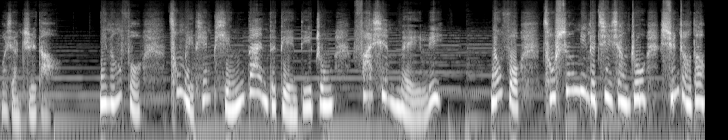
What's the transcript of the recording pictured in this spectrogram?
我想知道，你能否从每天平淡的点滴中发现美丽？能否从生命的迹象中寻找到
